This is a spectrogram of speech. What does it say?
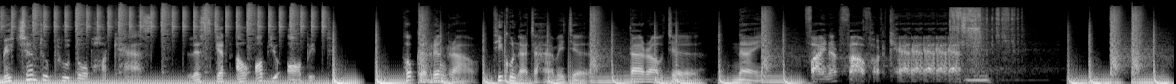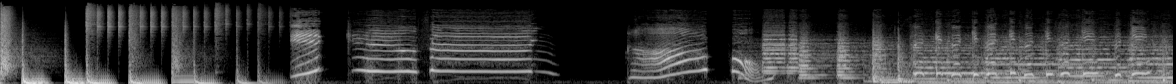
Mission to Pluto Podcast let's get out of your orbit พบกับเรื่องราวที่คุณอาจจะหาไม่เจอ แต่เราเจอใน f i n a l f i l e Podcast อีคิวซังครับผมすきすきすきすきすきすき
